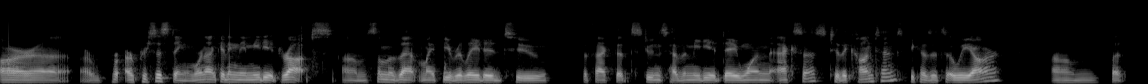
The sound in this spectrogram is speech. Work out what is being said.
are uh, are, are persisting. We're not getting the immediate drops. Um, some of that might be related to the fact that students have immediate day one access to the content because it's OER, um, but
